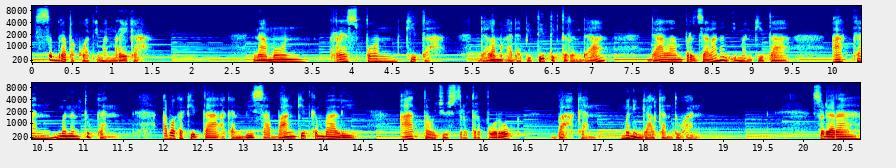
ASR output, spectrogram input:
seberapa kuat iman mereka. Namun, respon kita dalam menghadapi titik terendah dalam perjalanan iman kita akan menentukan apakah kita akan bisa bangkit kembali atau justru terpuruk, bahkan meninggalkan Tuhan. Saudara,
